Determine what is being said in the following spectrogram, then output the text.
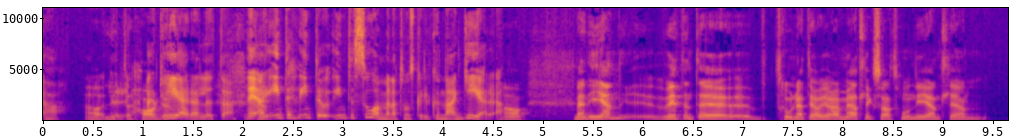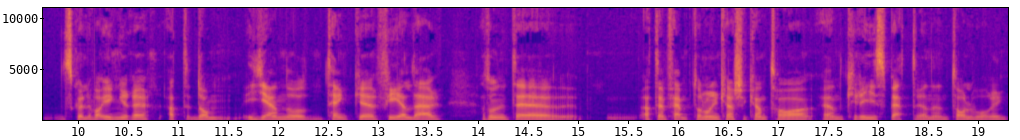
ja, Ja, lite harder. agera lite. Nej, Men- inte, inte, inte så, men att hon skulle kunna agera. Ja. Men igen, vet inte, tror ni att det har att göra med att, liksom att hon egentligen skulle vara yngre? Att de igen då tänker fel där? Att hon inte... Att en 15-åring kanske kan ta en kris bättre än en 12-åring.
